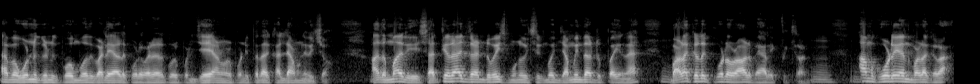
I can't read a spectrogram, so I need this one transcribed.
நம்ம ஒன்று கண்ணுக்கு போகும்போது விளையாட கூட விளையாட ஒரு பொண்ணு ஜெயானு ஒரு பொண்ணு இப்போ தான் கல்யாணம் பண்ணி வச்சோம். அது மாதிரி சத்யராஜ் ரெண்டு வயசு மூணு வயசு இருக்கும்போது ஜமீன்தார் பையனை வளர்க்கறதுக்கு கூட ஒரு ஆள் வேலைக்கு வைக்கிறாங்க அவன் கூடயே வந்து வளர்க்குறான்.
